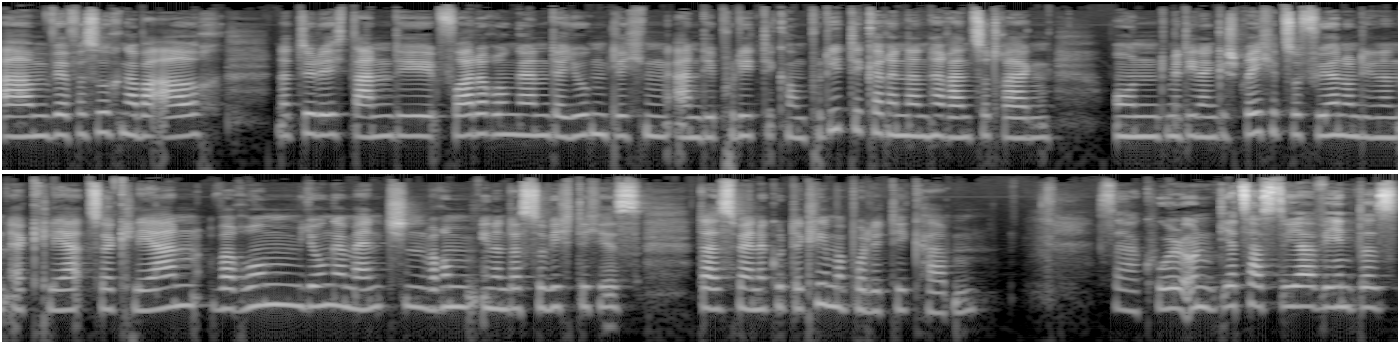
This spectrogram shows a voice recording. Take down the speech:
Ähm, wir versuchen aber auch natürlich dann die Forderungen der Jugendlichen an die Politiker und Politikerinnen heranzutragen und mit ihnen Gespräche zu führen und ihnen erklär, zu erklären, warum junge Menschen, warum ihnen das so wichtig ist, dass wir eine gute Klimapolitik haben. Sehr cool. Und jetzt hast du ja erwähnt, dass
